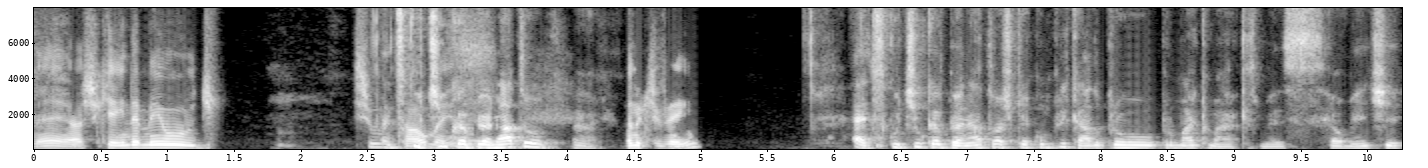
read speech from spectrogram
né? Acho que ainda é meio difícil. É discutir tal, o campeonato. É. Ano que vem. É, discutir o campeonato eu acho que é complicado pro, pro Mark Marques, mas realmente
